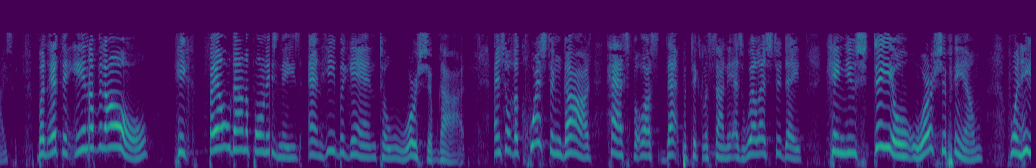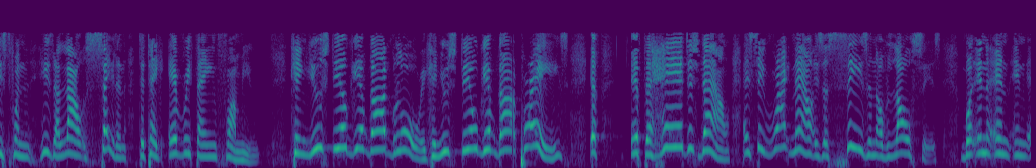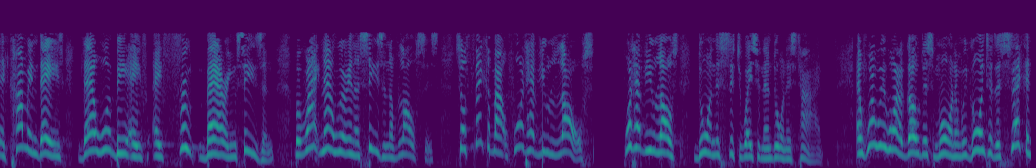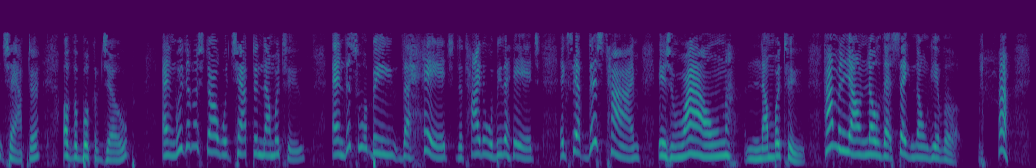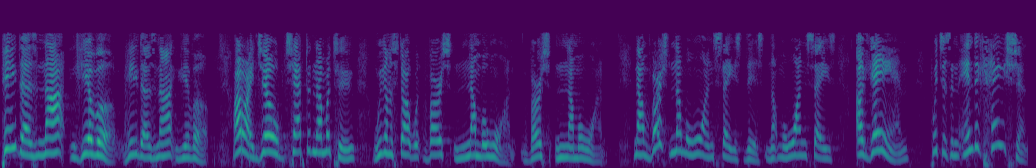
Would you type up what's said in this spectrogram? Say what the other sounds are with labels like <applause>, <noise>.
sacrifice. But at the end of it all, he fell down upon his knees and he began to worship God. And so the question God has for us that particular Sunday as well as today, can you still worship him when he's, when he's allowed Satan to take everything from you? Can you still give God glory? Can you still give God praise if if the hedge is down, and see, right now is a season of losses, but in, in, in, in coming days, there will be a, a fruit bearing season. But right now, we're in a season of losses. So think about what have you lost? What have you lost during this situation and during this time? And where we want to go this morning, we're going to the second chapter of the book of Job. And we're going to start with chapter number two. And this will be the hedge. The title will be the hedge, except this time is round number two. How many y'all know that Satan don't give up? <laughs> he does not give up. He does not give up. All right, Job chapter number two. We're going to start with verse number one. Verse number one. Now, verse number one says this. Number one says, again, which is an indication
